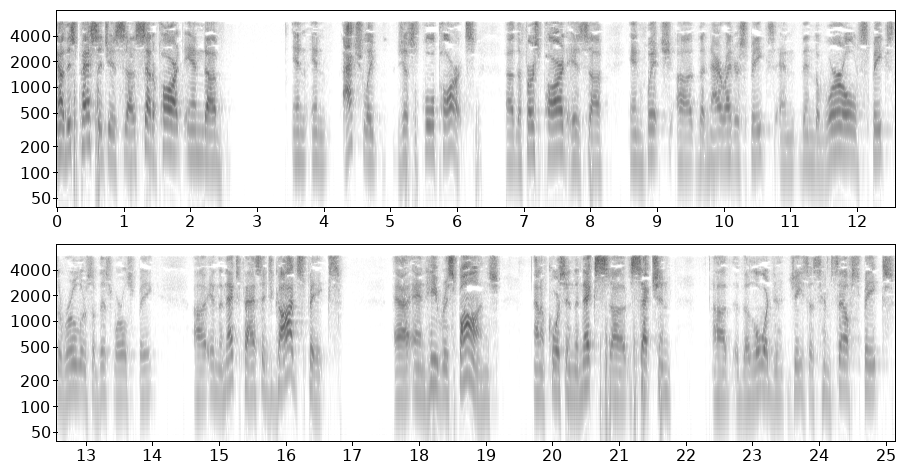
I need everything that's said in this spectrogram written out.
Now, this passage is uh, set apart in, uh, in, in actually just four parts. Uh, the first part is uh, in which the narrator speaks, and then the world speaks, the rulers of this world speak. in the next passage, God speaks, and He responds. And of course, in the next section, uh, the Lord Jesus Himself speaks,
